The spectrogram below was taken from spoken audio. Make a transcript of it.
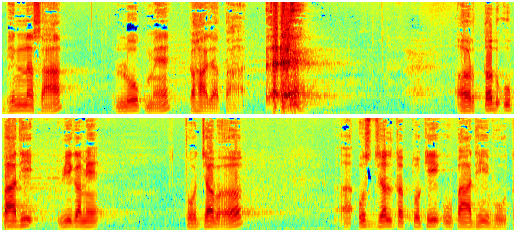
भिन्न सा लोक में कहा जाता है। और तद उपाधि विगमे। तो जब उस जल तत्व की उपाधि भूत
